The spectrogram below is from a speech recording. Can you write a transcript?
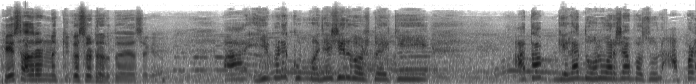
हे साधारण नक्की कसं ठरतं या सगळ्या? ही पण एक खूप मजेशीर गोष्ट आहे की आता गेल्या दोन वर्षापासून आपण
